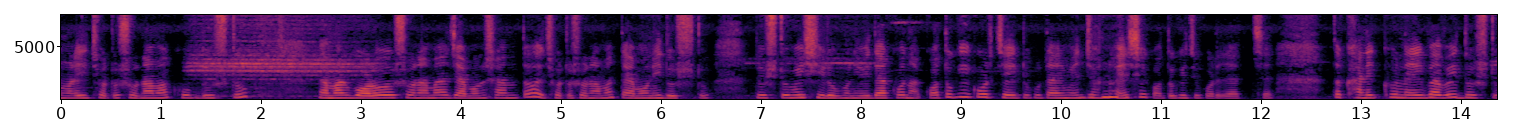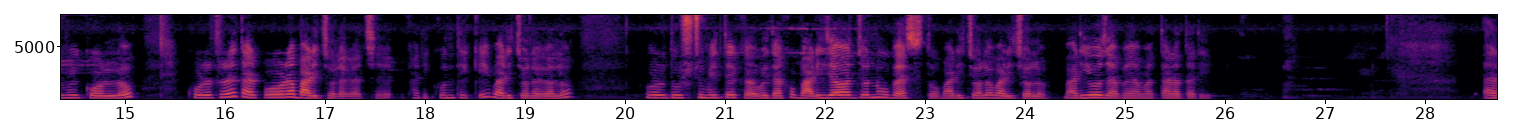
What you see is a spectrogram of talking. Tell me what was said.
আমার এই ছোট সোনামা খুব দুষ্টু। আমার বড় সোনামা যেমন শান্ত ওই ছোট সোনামা তেমনই দুষ্টু। দুষ্টুমি শিরোমণি। ওই দেখো না, কত কি করছে এইটুকু টাইমের জন্য এসে কত কিছু করে যাচ্ছে। তো খানিকক্ষণ এইভাবেই দুষ্টুমি করল। করে টরে তারপর ওরা বাড়ি চলে গেছে। খানিকক্ষণ থেকেই বাড়ি চলে গেল। ওর দুষ্টুমিতে ওই দেখো বাড়ি যাওয়ার জন্য ও ব্যস্ত। বাড়ি চলো বাড়ি চলো। বাড়িও যাবে আবার তাড়াতাড়ি। আর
